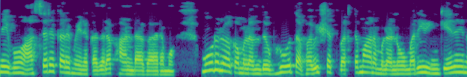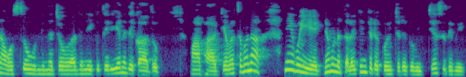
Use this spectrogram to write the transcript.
నీవు ఆశ్చర్యకరమైన కథల భాండాగారము. మూడు లోకములందు భూత భవిష్యత్ వర్తమానములను మరియు ఇంకేదైనా వస్తువు ఉండినచో అది నీకు తెలియనిది కాదు. మా భాగ్యవశమున నీవు ఈ యజ్ఞమును తొలగించుటకు ఇచ్చుటకు విచ్చేసిదివి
